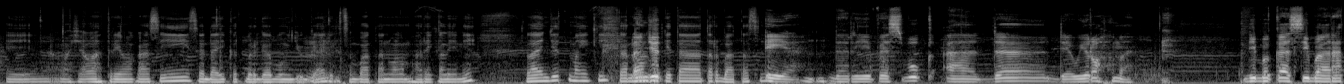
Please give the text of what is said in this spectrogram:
Iya, masya Allah terima kasih sudah ikut bergabung juga Mm. di kesempatan malam hari kali ini. Lanjut Maiki karena Lanjut. kita terbatas nih. iya, dari Facebook ada Dewi Rohmah. Di Bekasi Barat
